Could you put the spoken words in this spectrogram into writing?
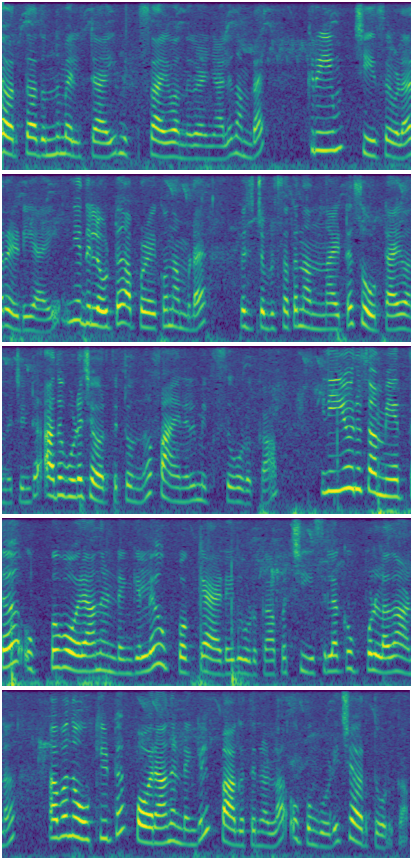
ചേർത്ത് അതൊന്ന് മെൽറ്റായി മിക്സായി വന്നു കഴിഞ്ഞാൽ നമ്മുടെ ക്രീം ചീസ് ഇവിടെ റെഡിയായി ഇനി ഇതിലോട്ട് അപ്പോഴേക്കും നമ്മുടെ വെജിറ്റബിൾസ് ഒക്കെ നന്നായിട്ട് സോട്ടായി വന്നിട്ടുണ്ട്. അതുകൂടെ ചേർത്തിട്ടൊന്ന് ഫൈനൽ മിക്സ് കൊടുക്കാം. ഇനി ഈ ഒരു സമയത്ത് ഉപ്പ് പോരാന്നുണ്ടെങ്കിൽ ഉപ്പൊക്കെ ആഡ് ചെയ്ത് കൊടുക്കുക അപ്പോൾ ചീസിലൊക്കെ ഉപ്പുള്ളതാണ്. അപ്പോൾ നോക്കിയിട്ട് പോരാന്നുണ്ടെങ്കിൽ പാകത്തിനുള്ള ഉപ്പും കൂടി ചേർത്ത് കൊടുക്കാം.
